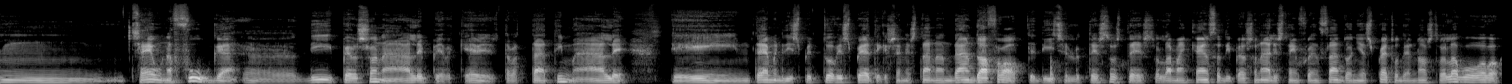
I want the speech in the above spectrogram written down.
mm, c'è una fuga eh, di personale perché trattati male e in termini di ispettori esperti che se ne stanno andando a frotte, dice il testo stesso, la mancanza di personale sta influenzando ogni aspetto del nostro lavoro,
